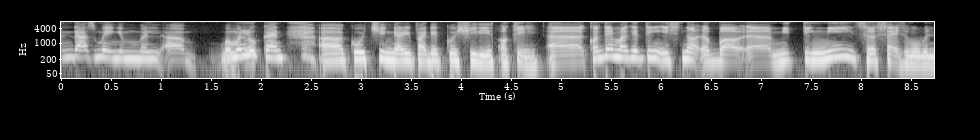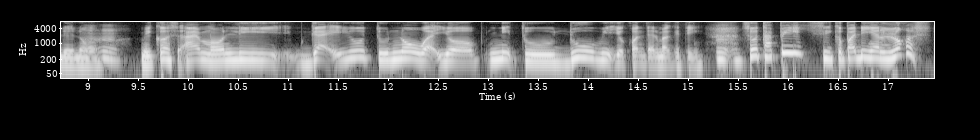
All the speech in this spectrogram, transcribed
anda semua ingin mel, uh, memerlukan uh, coaching daripada Coach Shidi. Okay, uh, content marketing is not about uh, meeting me selesai semua benda no. Mm-mm. Because I'm only guide you to know what you need to do with your content marketing. Mm-mm. So tapi si kepada yang lost,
